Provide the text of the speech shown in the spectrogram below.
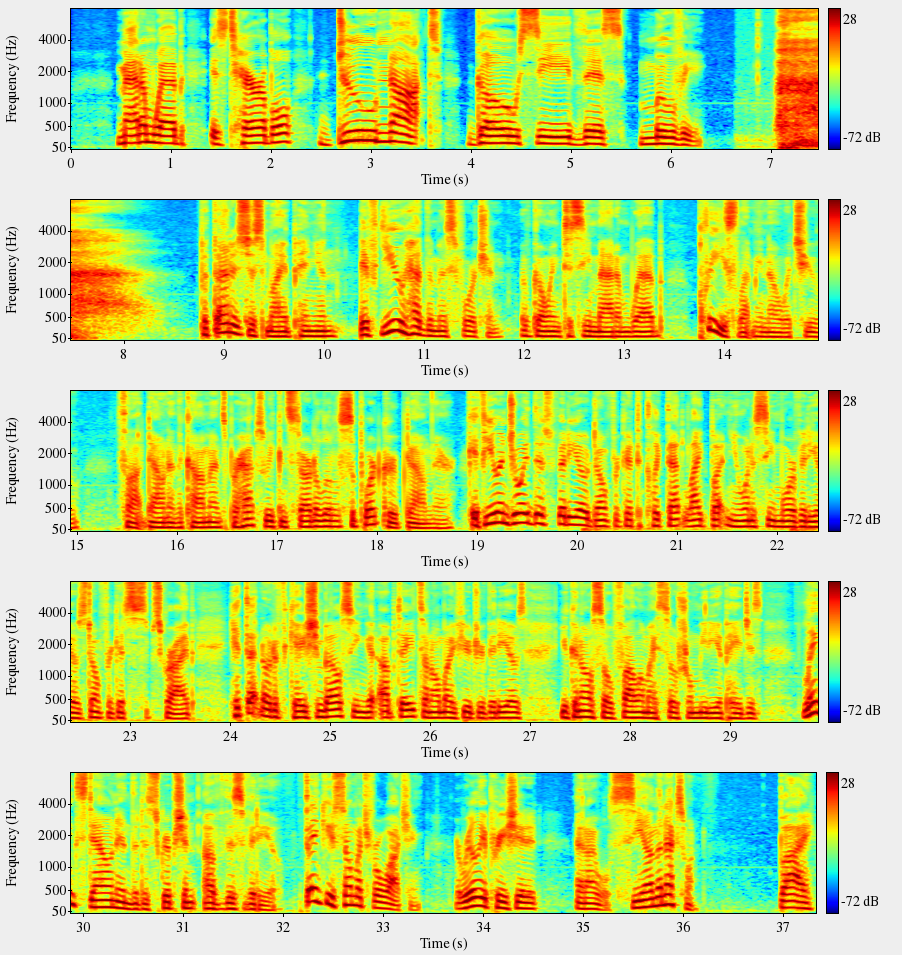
Madame Web is terrible. Do not go see this movie. but that is just my opinion. If you had the misfortune of going to see Madame Web, please let me know what you thought down in the comments. Perhaps we can start a little support group down there. If you enjoyed this video, don't forget to click that like button. You want to see more videos, don't forget to subscribe. Hit that notification bell so you can get updates on all my future videos. You can also follow my social media pages. Links down in the description of this video. Thank you so much for watching. I really appreciate it, and I will see you on the next one. Bye.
